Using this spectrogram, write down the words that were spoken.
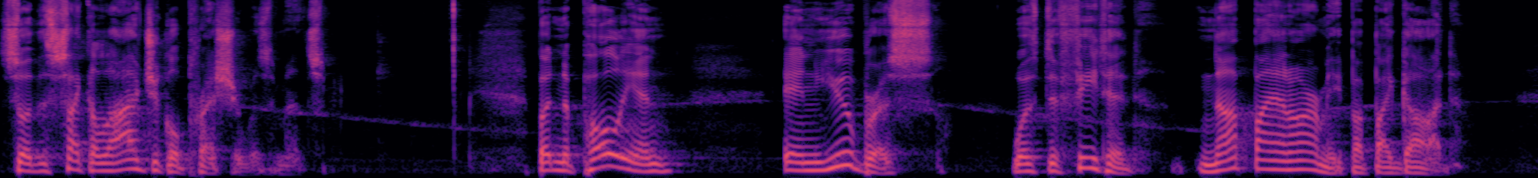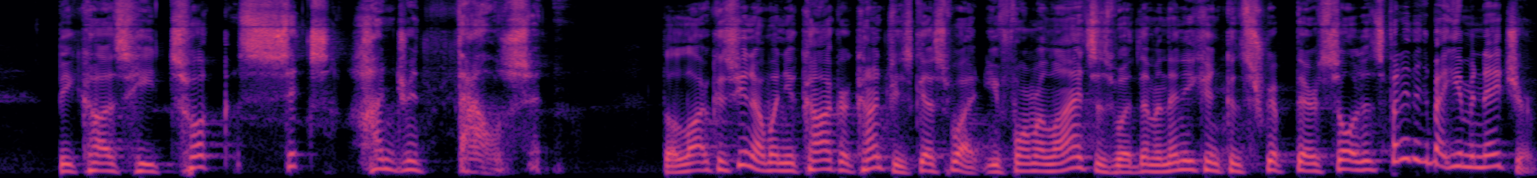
So the psychological pressure was immense. But Napoleon in hubris was defeated not by an army, but by God, because he took 600,000. The law, because you know, when you conquer countries, guess what? You form alliances with them and then you can conscript their soldiers. It's funny thing about human nature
